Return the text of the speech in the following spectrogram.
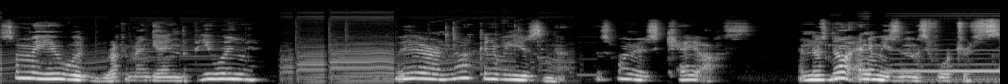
Some of you would recommend getting the P-Wing. We are not going to be using that. This one is Chaos. And there's no enemies in this fortress.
